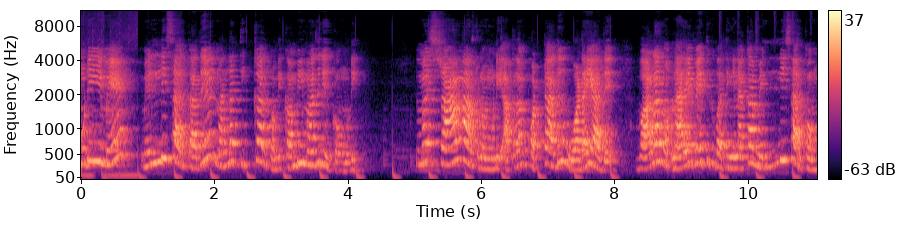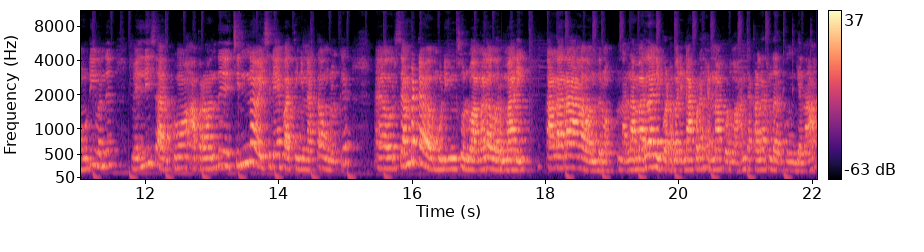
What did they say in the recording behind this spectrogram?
முடியுமே மெல்லிசா இருக்காது நல்லா திக்காக இருக்கும். அப்படி கம்பி மாதிரி இருக்கும் முடி. இந்த மாதிரி ஸ்ட்ராங்காக இருக்கணும் முடி. அப்பதான் கொட்டாது உடையாது. வளரும். நிறைய பேர்த்துக்கு பார்த்தீங்கன்னாக்கா மெல்லிசாக இருக்கும். முடி வந்து மெல்லிசாக இருக்கும். அப்புறம் வந்து சின்ன வயசுலேயே பார்த்தீங்கன்னாக்கா உங்களுக்கு ஒரு செம்பட்டை முடின்னு சொல்லுவாங்கல்ல ஒரு மாதிரி கலராக வந்துடும் நல்லா மருதாணி போட்ட மாதிரி. நான் கூட ஹென்னா போடுவேன். அந்த கலரில் இருக்கும் இங்கெல்லாம்.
